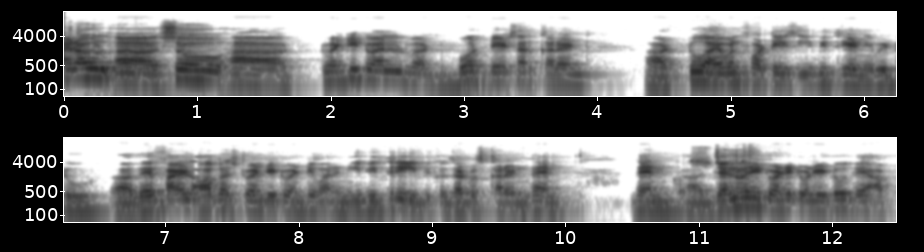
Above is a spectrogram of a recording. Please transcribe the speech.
Hi Rahul. Uh, so uh, 2012, uh, both dates are current. Uh, two I-140s, EB3 and EB2. Uh, they filed August 2021 in EB3 because that was current then. Then uh, January 2022, they up,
